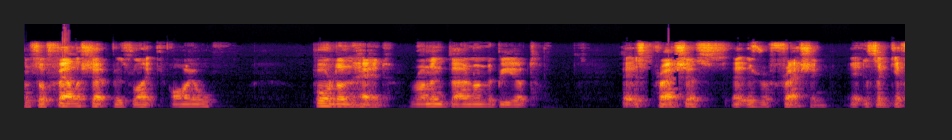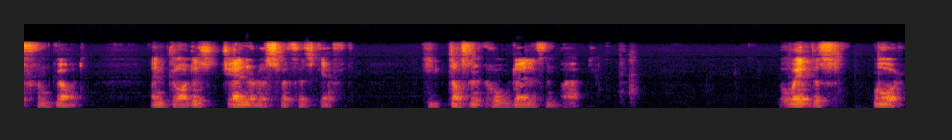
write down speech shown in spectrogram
And so fellowship is like oil poured on head, running down on the beard. It is precious, it is refreshing, it is a gift from God. And God is generous with his gift. He doesn't hold anything back. But wait, there's more.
